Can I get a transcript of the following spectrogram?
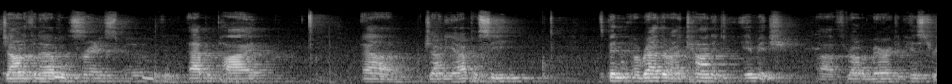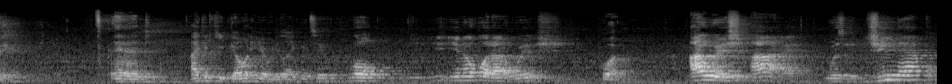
Jonathan Apples, Granny Smith. apple pie, uh, Johnny Appleseed. It's been a rather iconic image uh, throughout American history. And I could keep going here. Would you like me to? Well, you know what I wish? What? I wish I was a June apple,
